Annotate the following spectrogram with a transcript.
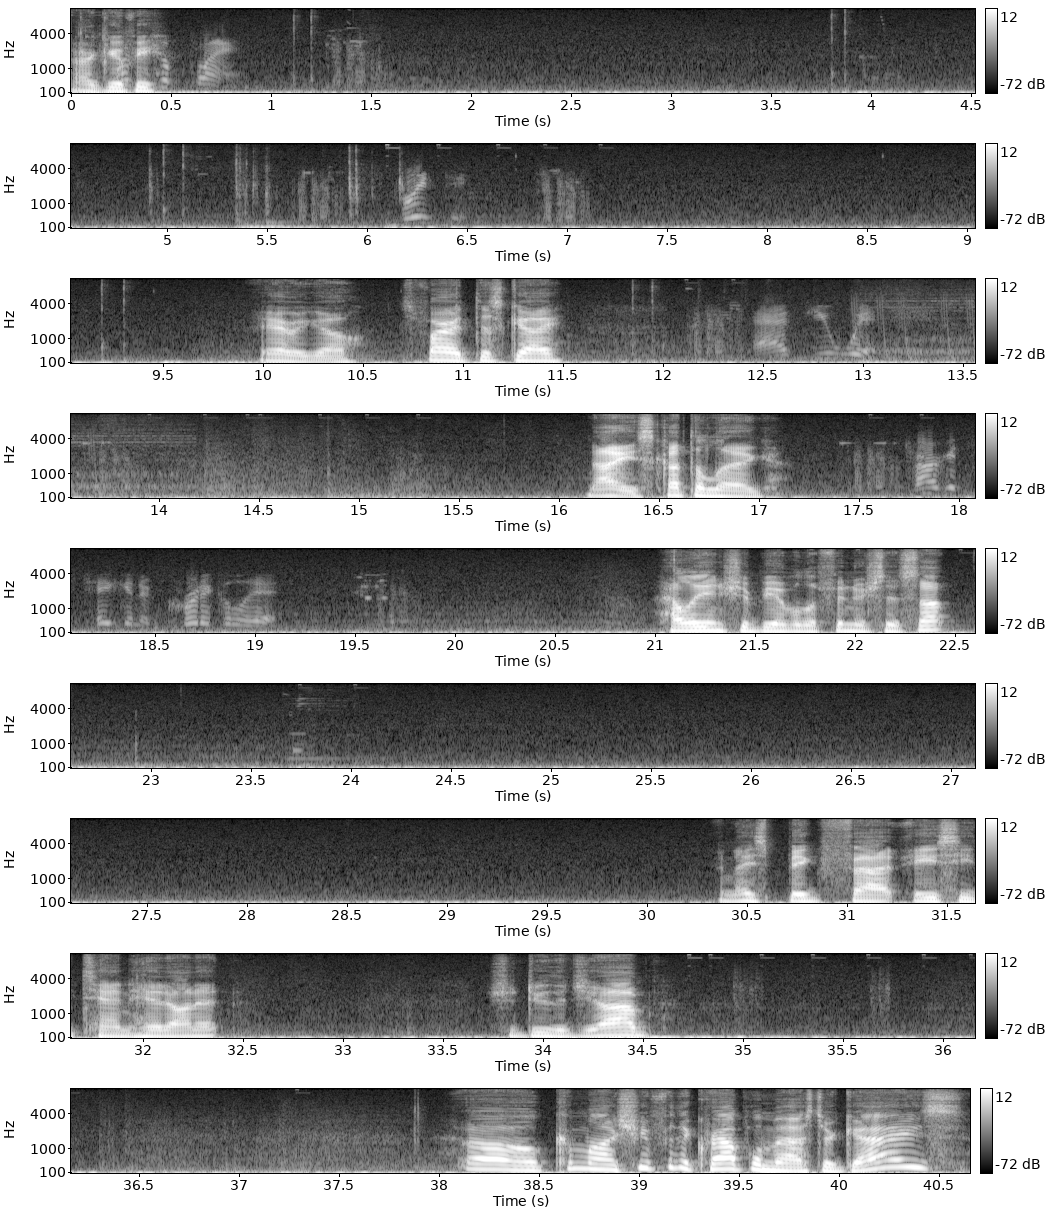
Alright, Goofy. There we go. Let's fire at this guy. Nice, cut the leg. Hellion should be able to finish this up. A nice big fat AC-10 hit on it. Should do the job. Oh, come on. Shoot for the Crapple Master, guys.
